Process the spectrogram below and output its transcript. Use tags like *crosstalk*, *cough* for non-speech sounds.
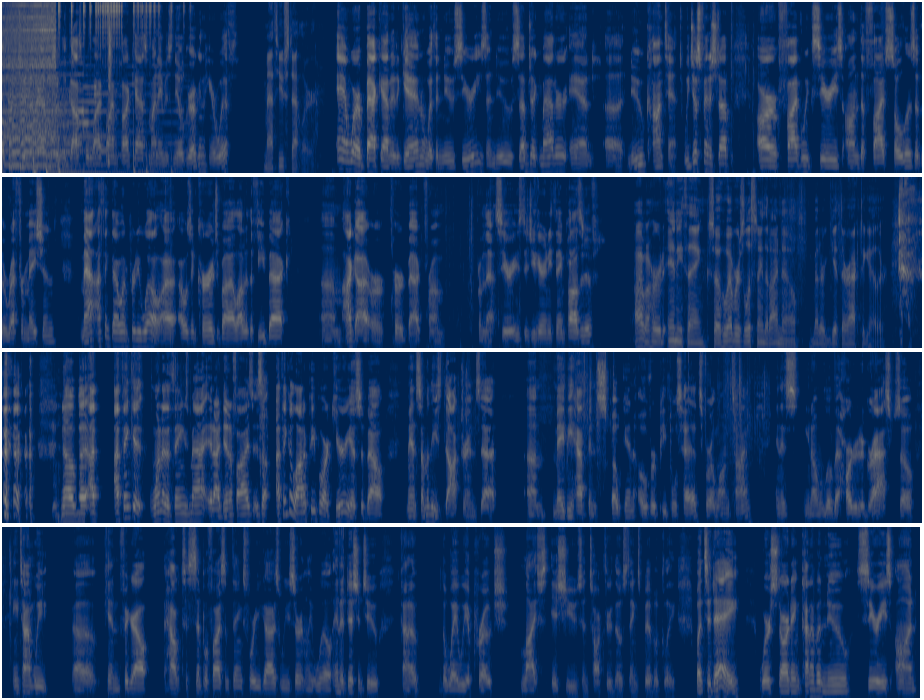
welcome to another episode of the Gospel Lifeline podcast. My name is Neal Grogan here with Matthew Statler. And we're back at it again with a new series, a new subject matter, and uh, new content. We just finished up our five week series on the five solas of the Reformation. Matt, I think that went pretty well. I, I was encouraged by a lot of the feedback um, I got or heard back from from that series. Did you hear anything positive? I haven't heard anything. So whoever's listening that I know better get their act together. *laughs* no, but I I think it one of the things Matt it identifies is a, I think a lot of people are curious about man some of these doctrines that um, maybe have been spoken over people's heads for a long time and it's you know a little bit harder to grasp. So anytime we uh, can figure out how to simplify some things for you guys, we certainly will. In addition to kind of the way we approach life's issues and talk through those things biblically. But today we're starting kind of a new series on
